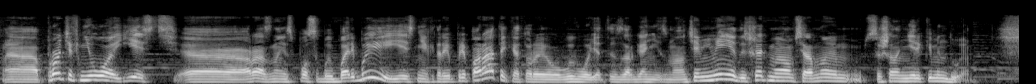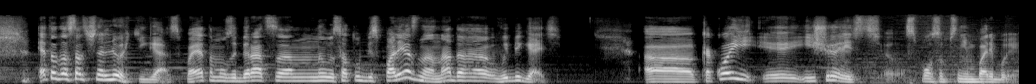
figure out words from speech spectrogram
А, против него есть э, разные способы борьбы, есть некоторые препараты, которые его выводят из организма, но тем не менее дышать мы вам все равно совершенно не рекомендуем. Это достаточно легкий газ, поэтому забираться на высоту бесполезно, надо выбегать. А какой э, еще есть способ с ним борьбы?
